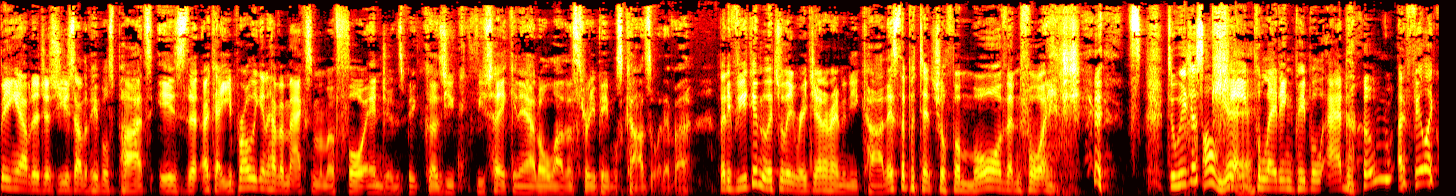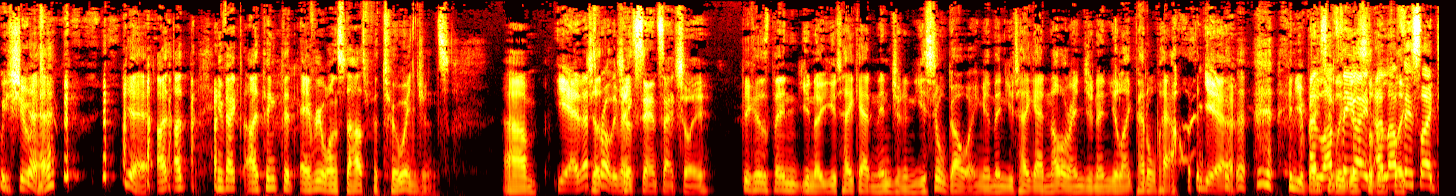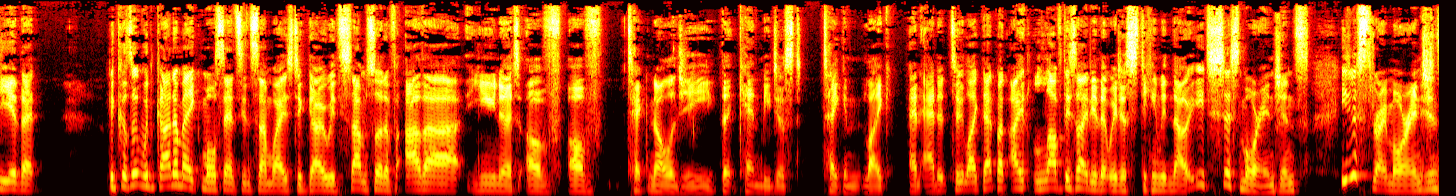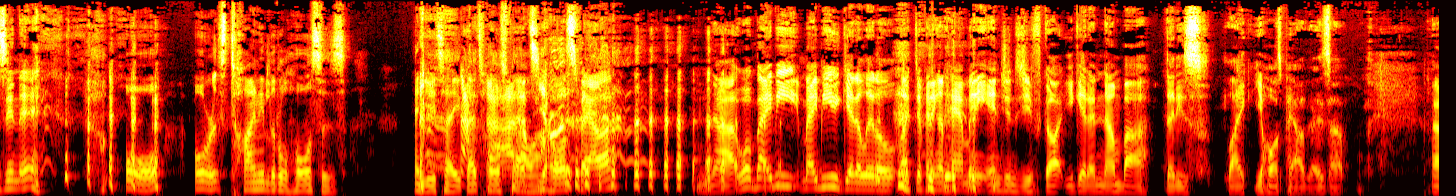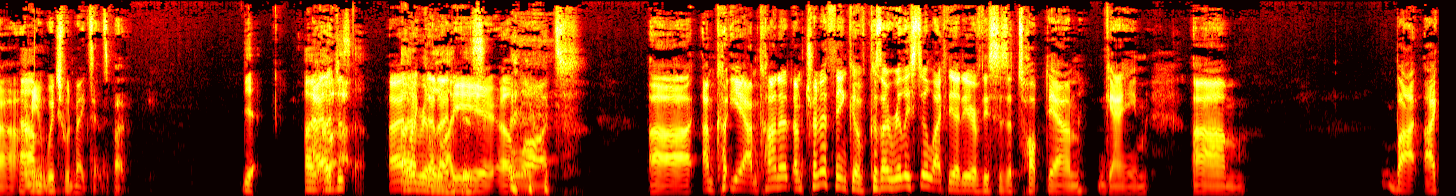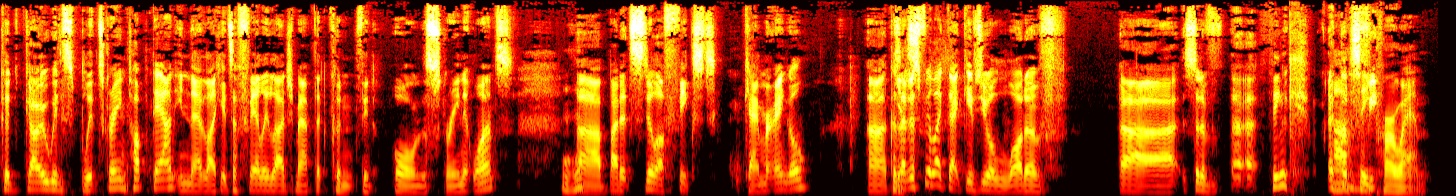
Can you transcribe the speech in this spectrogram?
being able to just use other people's parts is that, okay, you're probably going to have a maximum of four engines because you, you've taken out all other three people's cars or whatever. But if you can literally regenerate a new car, there's the potential for more than four engines. Do we just Oh, keep yeah. letting people add them? I feel like we should. yeah, yeah. I, I, in fact, I think that everyone starts with two engines. Um, Yeah, that probably makes just- sense actually. Because then, you know, you take out an engine and you're still going, and then you take out another engine and you're like pedal power. Yeah. and you're I love basically the just I, I love like, this idea that because it would kind of make more sense in some ways to go with some sort of other unit of of technology that can be just taken like and added to like that. But I love this idea that we're just sticking with no, it's just more engines. You just throw more engines in there. or, or it's tiny little horses. And you say, that's Ah, horsepower. That's your horsepower. no, well maybe maybe you get a little like depending on how many engines you've got, you get a number that is like your horsepower goes up. Uh, I mean, Um, which would make sense, but yeah. I, I, just, I, I, like really that like this. idea a lot. uh, I'm yeah, I'm kind of I'm trying to think of because I really still like the idea of this as a top-down game. Um, but I could go with split screen top-down in there. like it's a fairly large map that couldn't fit all on the screen at once. Mm-hmm. Uh, but it's still a fixed camera angle because I Yes. just feel like that gives you a lot of uh, sort of uh, Think good RC vi- Pro Am.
